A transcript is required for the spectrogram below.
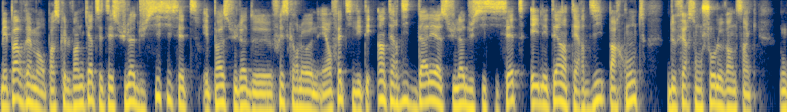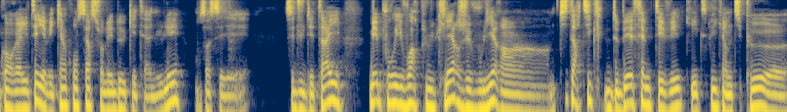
mais pas vraiment, parce que le 24 c'était celui-là du 667 et pas celui-là de Frisk Corleone. Et en fait, il était interdit d'aller à celui-là du 667 et il était interdit par contre de faire son show le 25. Donc en réalité, il y avait qu'un concert sur les deux qui était annulé. Bon, ça c'est du détail. Mais pour y voir plus clair, je vais vous lire un, petit article de BFM TV qui explique un petit peu euh,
